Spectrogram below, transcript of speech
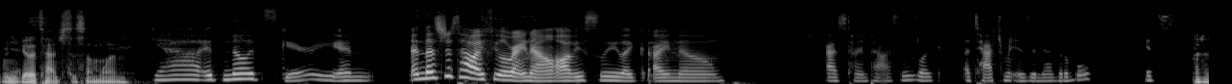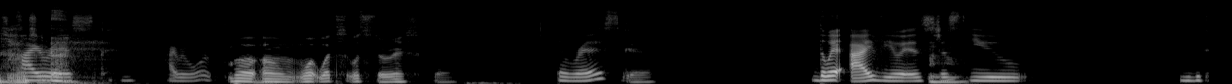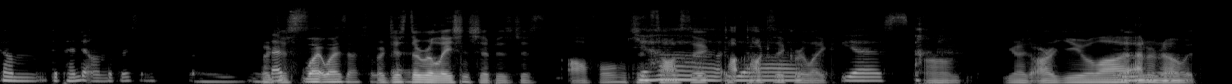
when you get attached to someone. Yeah, it no, it's scary and and that's just how I feel right now. Obviously, like I know as time passes, like attachment is inevitable. It's That is high risky. risk, high reward. Well, um, what what's what's the risk though? The risk, Yeah. the way I view it is Mhm. just you you become dependent on the person. Um, Or That's- just why why is that so? or just the relationship is just awful. It's just Yeah, toxic, to- toxic, or like Yes. um, you guys argue a lot. I don't know. It's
